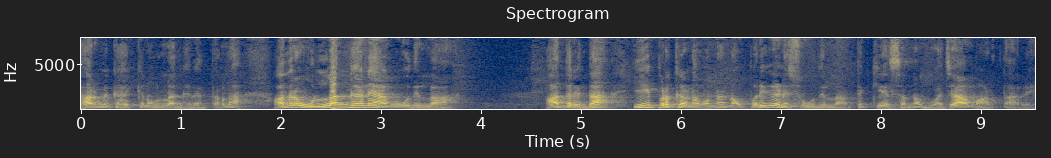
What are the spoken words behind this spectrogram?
ಧಾರ್ಮಿಕ ಹಕ್ಕಿನ ಉಲ್ಲಂಘನೆ ಅಂತಾರಲ್ಲ, ಅದರ ಉಲ್ಲಂಘನೆ ಆಗುವುದಿಲ್ಲ. ಆದ್ದರಿಂದ ಈ ಪ್ರಕರಣವನ್ನು ನಾವು ಪರಿಗಣಿಸುವುದಿಲ್ಲ ಅಂತ ಕೇಸನ್ನು ವಜಾ ಮಾಡ್ತಾರೆ.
